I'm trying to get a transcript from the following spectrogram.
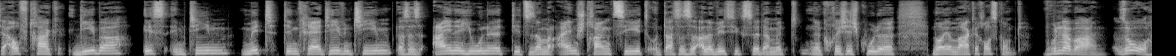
Der Auftraggeber ist im Team mit dem kreativen Team. Das ist eine Unit, die zusammen an einem Strang zieht. Und das ist das Allerwichtigste, damit eine richtig coole neue Marke rauskommt. Wunderbar. So,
